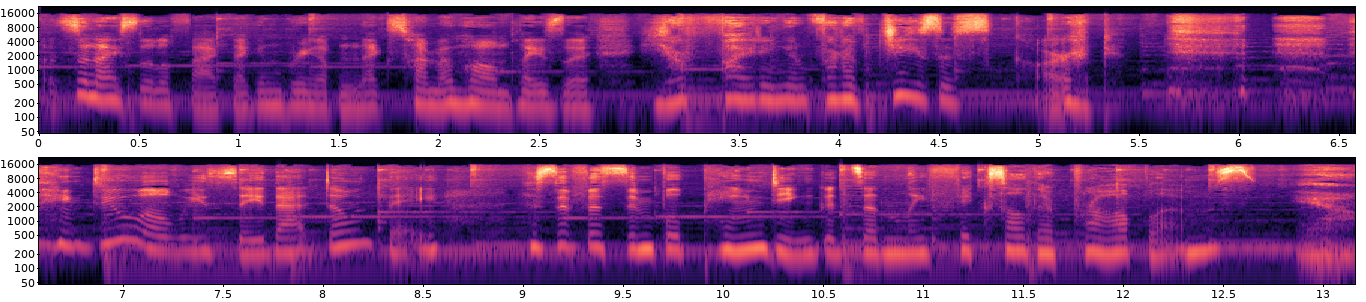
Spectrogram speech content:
That's a nice little fact I can bring up next time my mom plays the You're fighting in front of Jesus card. They do always say that, don't they? As if a simple painting could suddenly fix all their problems. Yeah.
